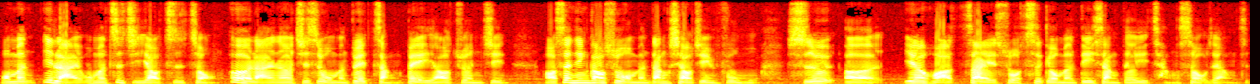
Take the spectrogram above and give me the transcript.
我们一来我们自己要自重，二来呢，其实我们对长辈也要尊敬。哦，圣经告诉我们，当孝敬父母，使呃耶和华在所赐给我们地上得以长寿这样子。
